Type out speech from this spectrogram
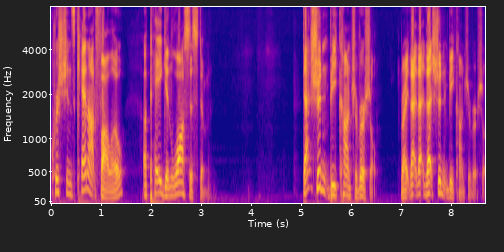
Christians cannot follow a pagan law system. That shouldn't be controversial, right? That, that, that shouldn't be controversial.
